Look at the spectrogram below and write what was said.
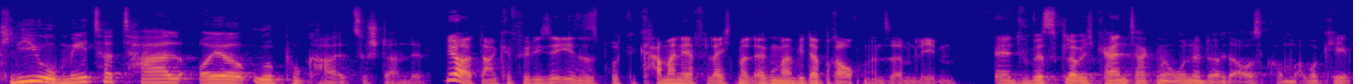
Kliometertal, euer Urpokal zustande. Ja, danke für diese Eselsbrücke. Kann man ja vielleicht mal irgendwann wieder brauchen in seinem Leben. Äh, du wirst, glaube ich, keinen Tag mehr ohne damit auskommen, aber okay.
